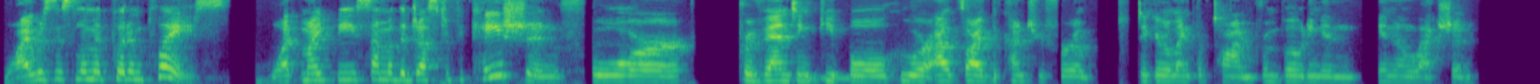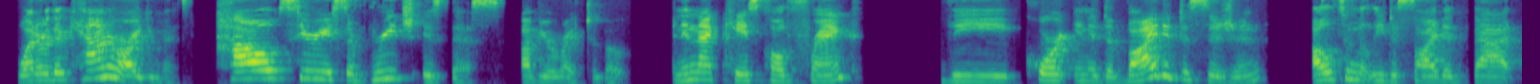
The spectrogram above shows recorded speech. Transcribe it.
Why was this limit put in place? What might be some of the justification for preventing people who are outside the country for a particular length of time from voting in, in an election? What are the counter arguments? How serious a breach is this of your right to vote? And in that case called Frank, the court, in a divided decision, ultimately decided that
